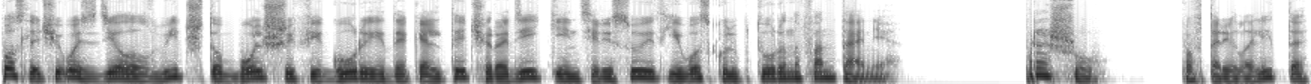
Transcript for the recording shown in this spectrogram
после чего сделал вид, что больше фигуры и декольте чародейки интересует его скульптура на фонтане. «Прошу», — повторила Литта,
